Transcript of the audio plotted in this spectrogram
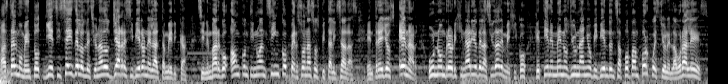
Hasta el momento, 16 de los lesionados ya recibieron el alta médica. Sin embargo, aún continúan 5 personas hospitalizadas, entre ellos Enar, un hombre originario de la Ciudad de México que tiene menos de un año viviendo en Zapopan por cuestiones laborales.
